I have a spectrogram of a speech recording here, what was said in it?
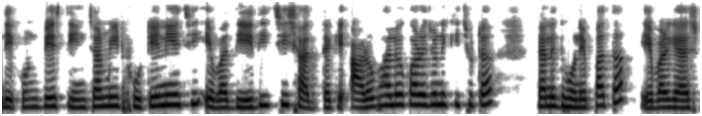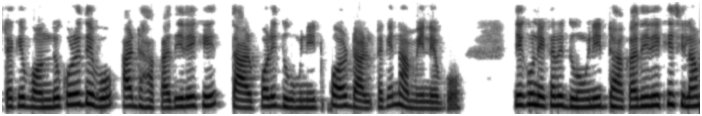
দেখুন, বেশ তিন চার মিনিট ফুটিয়ে নিয়েছি, এবার দিয়ে দিচ্ছি স্বাদটাকে আরও ভালো করার জন্য কিছুটা এখানে ধনে পাতা। এবার গ্যাসটাকে বন্ধ করে দেব আর ঢাকা দিয়ে রেখে তারপরে দু মিনিট পর ডালটাকে নামিয়ে নেব। দেখুন, এখানে দু মিনিট ঢাকা দিয়ে রেখেছিলাম,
